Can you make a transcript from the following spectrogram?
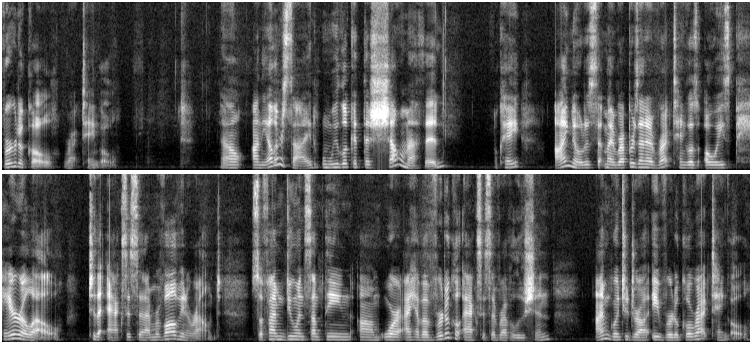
vertical rectangle. Now, on the other side, when we look at the shell method, okay, I notice that my representative rectangle is always parallel to the axis that I'm revolving around. So if I'm doing something um, where I have a vertical axis of revolution, I'm going to draw a vertical rectangle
